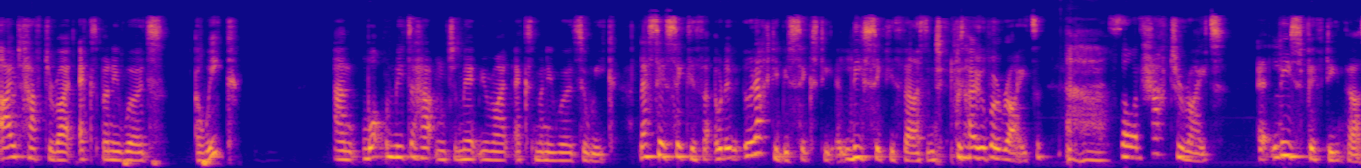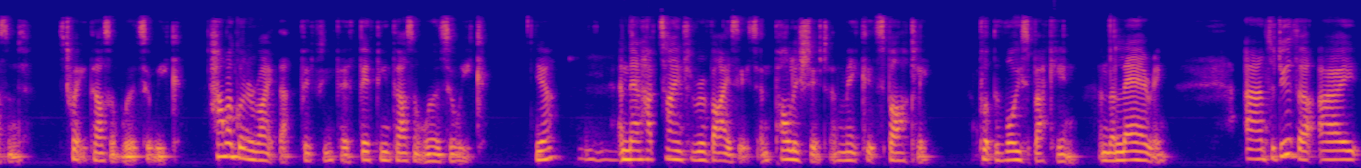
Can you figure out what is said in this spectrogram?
I would have to write X many words a week. And what would need to happen to make me write X many words a week? Let's say 60,000, it would actually be 60, at least 60,000 because I overwrite. Uh-huh. So I'd have to write at least 15,000, 20,000 words a week. How am I going to write that 15,000 15, words a week? Yeah. Mm-hmm. And then have time to revise it and polish it and make it sparkly, put the voice back in and the layering. And to do that, I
